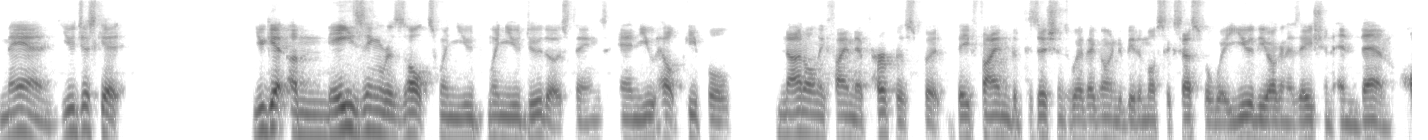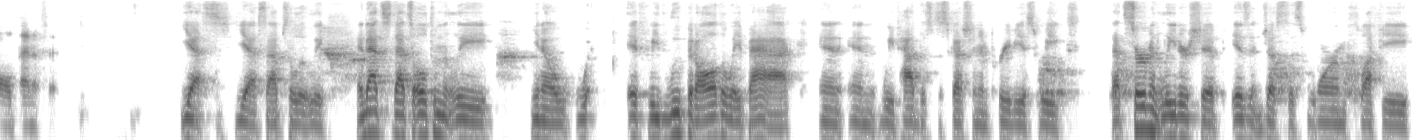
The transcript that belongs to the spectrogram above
man you just get you get amazing results when you when you do those things and you help people not only find their purpose but they find the positions where they're going to be the most successful where you the organization and them all benefit. Yes yes absolutely. And that's that's ultimately you know if we loop it all the way back and and we've had this discussion in previous weeks that servant leadership isn't just this warm fluffy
